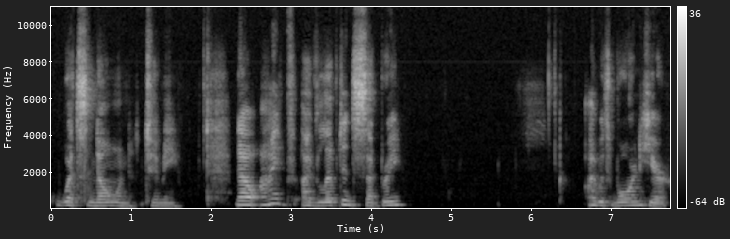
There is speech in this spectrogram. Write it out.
what's known to me. Now I've I've lived in Sudbury. I was born here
